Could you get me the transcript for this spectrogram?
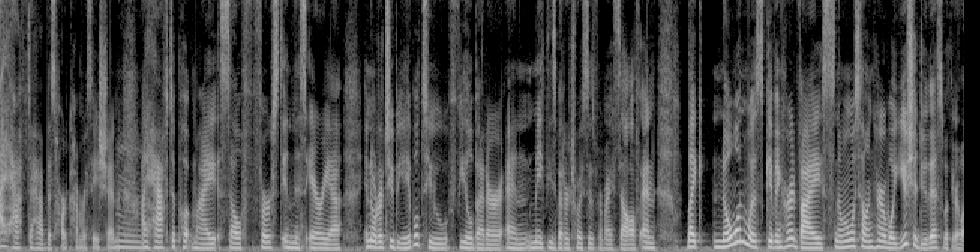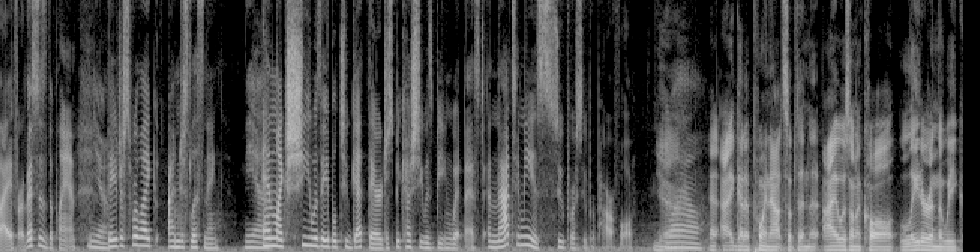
I have to have this hard conversation. Mm. I have to put myself first in this area in order to be able to feel better and make these better choices for myself. And like, no one was giving her advice, no one was telling her, well, you should do this with your life or this is the plan. Yeah. They just were like, I'm just listening. Yeah. And like she was able to get there just because she was being witnessed. And that to me is super, super powerful. Yeah. Wow. And I got to point out something that I was on a call later in the week,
